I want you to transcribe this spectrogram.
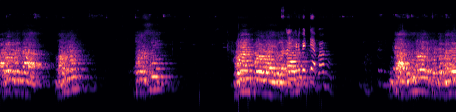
అదేవిధంగా మౌనం బాబు. ఇంకా వివిధమైనటువంటి మల్లె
